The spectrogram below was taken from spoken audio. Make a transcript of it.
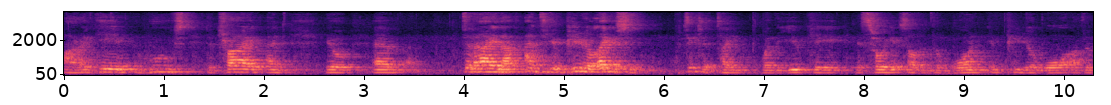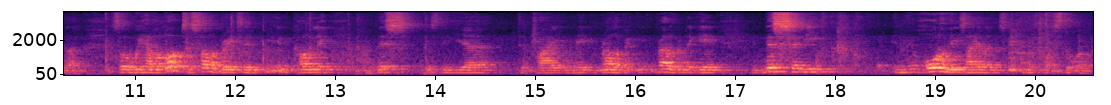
are again moves to try and you know, um, deny that anti-imperial legacy, particularly at a time when the UK is throwing itself into one imperial war after another. So we have a lot to celebrate in, in Connolly, and this is the year to try and make him relevant, relevant again in this city, in the whole of these islands, and across the world.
